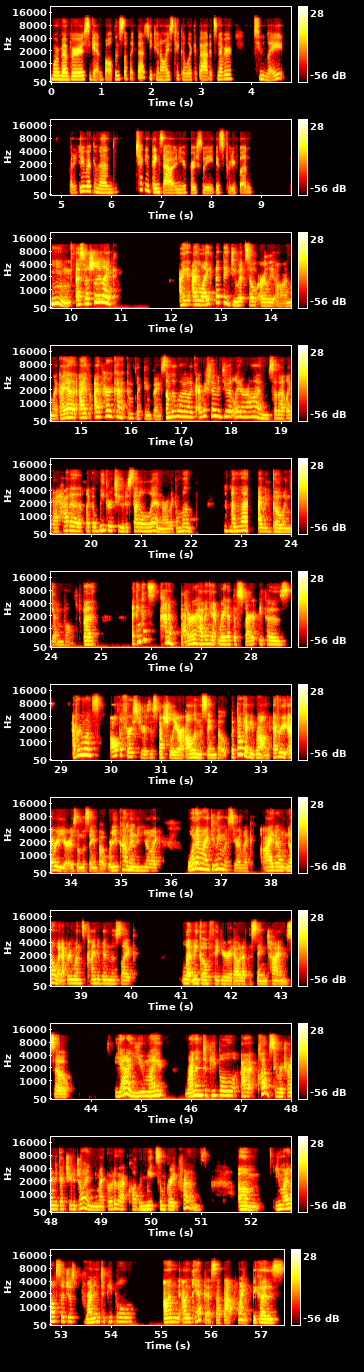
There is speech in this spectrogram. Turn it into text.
more members to get involved and stuff like that so you can always take a look at that it's never too late but i do recommend checking things out in your first week is pretty fun. Mm, especially like I, I like that they do it so early on. Like I I've I've heard kind of conflicting things. Some people are like, I wish I would do it later on so that like I had a like a week or two to settle in or like a month. Mm-hmm. And then I would go and get involved. But I think it's kind of better having it right at the start because everyone's all the first years especially are all in the same boat. But don't get me wrong, every every year is in the same boat where you come mm-hmm. in and you're like, what am I doing this year? Like, I don't know. And everyone's kind of in this like, let me go figure it out at the same time. So, yeah, you might run into people at clubs who are trying to get you to join. You might go to that club and meet some great friends. Um, you might also just run into people on on campus at that point because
